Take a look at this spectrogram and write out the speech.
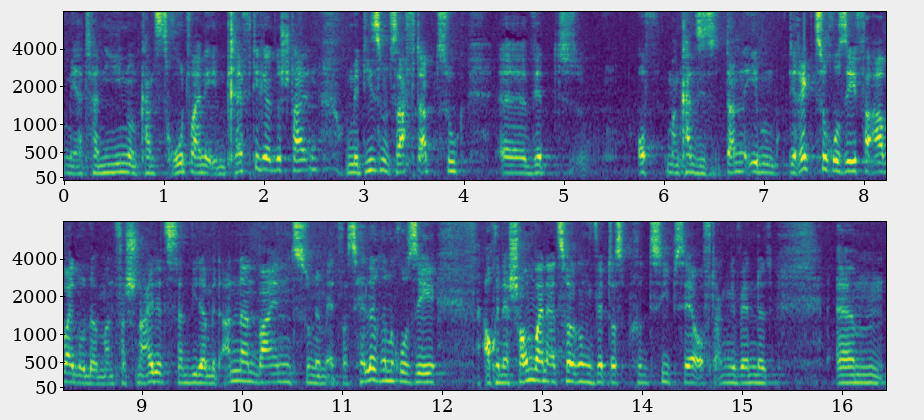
mehr Tannin und kannst Rotweine eben kräftiger gestalten. Und mit diesem Saftabzug äh, wird oft, man kann sie dann eben direkt zu Rosé verarbeiten oder man verschneidet es dann wieder mit anderen Weinen zu einem etwas helleren Rosé. Auch in der Schaumweinerzeugung wird das Prinzip sehr oft angewendet. Ähm,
